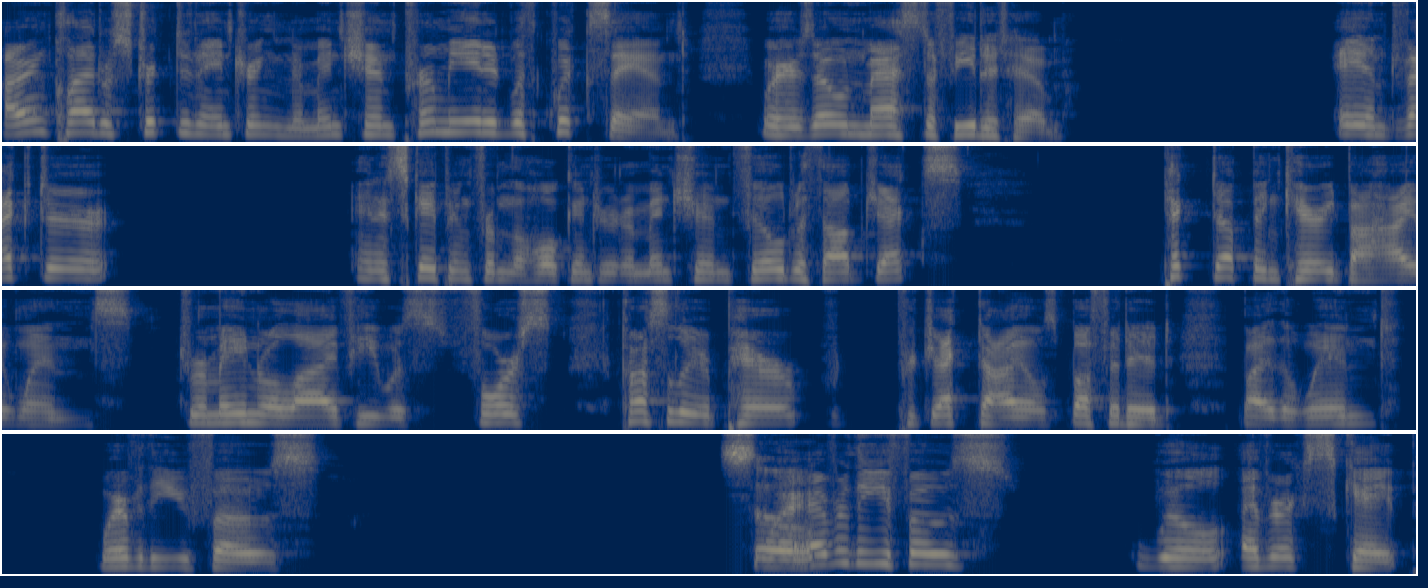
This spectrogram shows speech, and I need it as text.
Ironclad was restricted entering the dimension permeated with quicksand, where his own mass defeated him. And Vector, in escaping from the Hulk entered a dimension filled with objects, picked up and carried by high winds. To remain alive, he was forced constantly to repair projectiles buffeted by the wind. Wherever the UFOs So wherever the UFOs will ever escape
